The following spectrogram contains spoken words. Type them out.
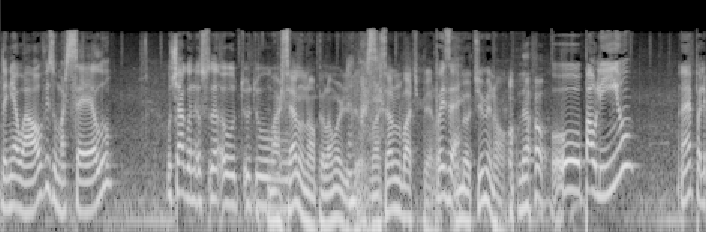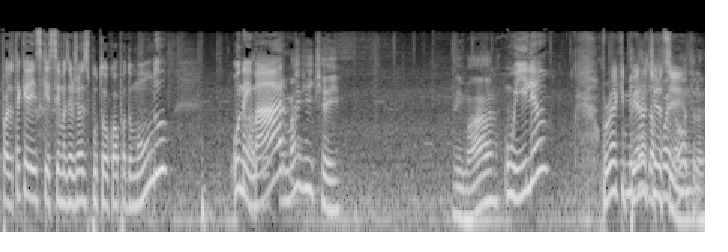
Daniel Alves, o Marcelo, o Thiago. O, o- o- Marcelo não, pelo amor de Deus. Marcelo não bate pênalti. Pois é. O meu time não. Não. O Paulinho, né? Ele pode até querer esquecer, mas ele já disputou a Copa do Mundo. O Neymar, Tem mais gente aí. Neymar. o William. O problema é que O pênalti, foi assim. na outra?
